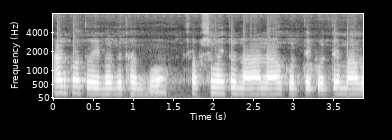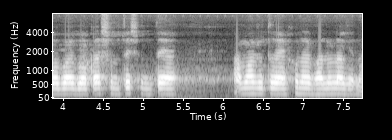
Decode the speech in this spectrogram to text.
আর কত এভাবে থাকব? সবসময় তো না না করতে করতে মা বাবার বকা শুনতে শুনতে আমারও তো এখন আর ভালো লাগে না।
